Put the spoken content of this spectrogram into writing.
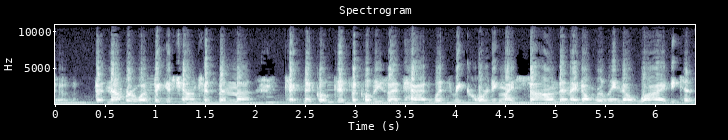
the number one biggest challenge has been the technical difficulties I've had with recording my sound, and I don't really know why because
